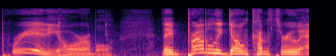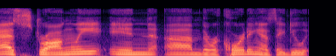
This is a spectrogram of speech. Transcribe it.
pretty horrible. They probably don't come through as strongly in um, the recording as they do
